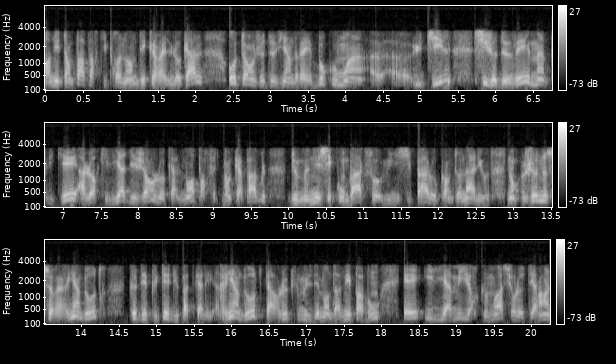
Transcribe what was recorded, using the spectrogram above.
en n'étant pas partie prenante des querelles locales, autant je deviendrais beaucoup moins euh, euh, utile si je devais m'impliquer alors qu'il y a des gens localement parfaitement capables de mener ces combats, que ce soit au municipal, au cantonal et autres. Non, je serais rien d'autre que député du Pas-de-Calais. Rien d'autre car le cumul des mandats n'est pas bon et il y a meilleur que moi sur le terrain,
